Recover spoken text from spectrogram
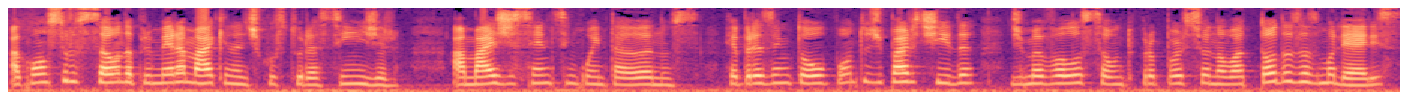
A construção da primeira máquina de costura Singer, há mais de 150 anos, representou o ponto de partida de uma evolução que proporcionou a todas as mulheres,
